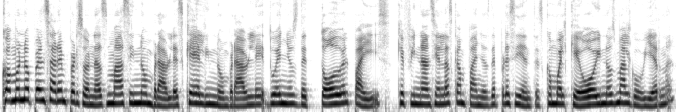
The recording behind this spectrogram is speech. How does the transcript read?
¿Cómo no pensar en personas más innombrables que el innombrable, dueños de todo el país, que financian las campañas de presidentes como el que hoy nos malgobierna?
